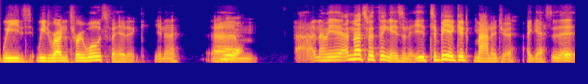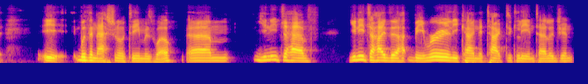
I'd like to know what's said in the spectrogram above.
we'd we'd run through walls for Hiddink, you know. Um, yeah. And I mean, and that's the thing, isn't it? To be a good manager, I guess, it, it, with a national team as well, um, you need to have you need to either be really kind of tactically intelligent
